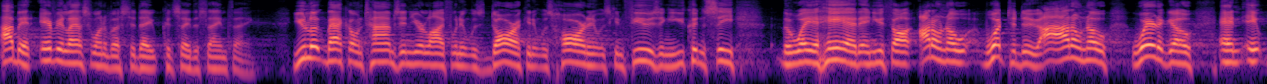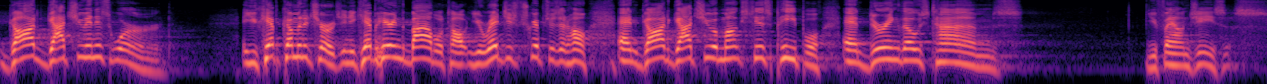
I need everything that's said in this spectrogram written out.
I bet every last one of us today could say the same thing. You look back on times in your life when it was dark and it was hard and it was confusing and you couldn't see the way ahead and you thought, I don't know what to do. I don't know where to go. And it, God got you in His Word. And you kept coming to church and you kept hearing the Bible taught and you read your scriptures at home. And God got you amongst His people. And during those times, you found Jesus.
